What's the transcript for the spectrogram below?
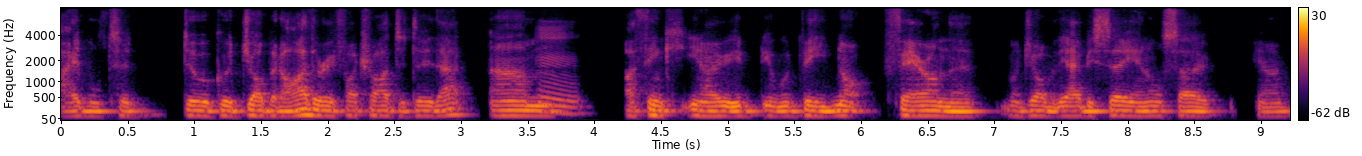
able to do a good job at either if I tried to do that. Um, mm I think you know it, it would be not fair on the my job at the ABC and also you know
